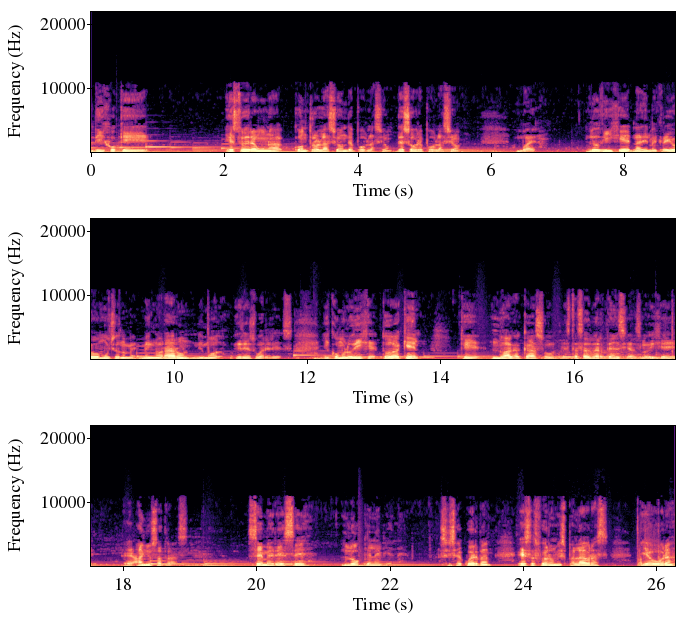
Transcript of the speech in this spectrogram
dijo que esto era una controlación de población, de sobrepoblación. Bueno, lo dije, nadie me creyó, muchos me, ignoraron, ni modo, eres what it is. Y como lo dije, todo aquel que no haga caso de estas advertencias, lo dije eh, años atrás, se merece lo que le viene. Si se acuerdan, esas fueron mis palabras. Y ahora,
